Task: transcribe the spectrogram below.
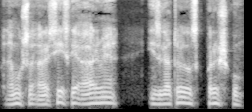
Потому что российская армия изготовилась к прыжку.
